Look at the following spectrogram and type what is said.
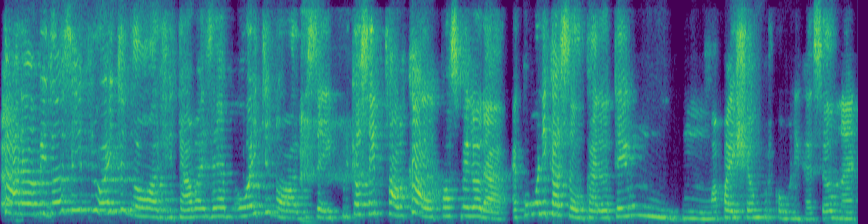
cara, eu me dou sempre 8 e 9, tá? Mas é 8 e 9, sei. Porque eu sempre falo, cara, eu posso melhorar. É comunicação, cara. Eu tenho um, uma paixão por comunicação, né?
